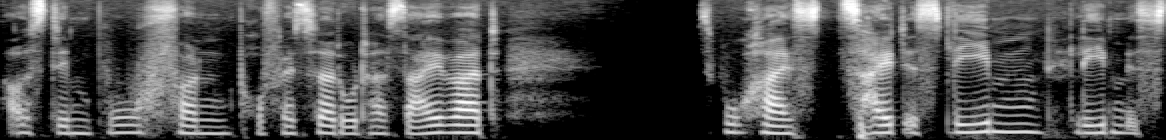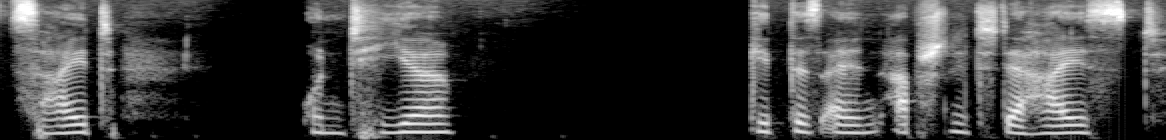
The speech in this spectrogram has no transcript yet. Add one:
aus dem Buch von Professor Lothar Seiwert. Das Buch heißt Zeit ist Leben, Leben ist Zeit. Und hier gibt es einen Abschnitt, der heißt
